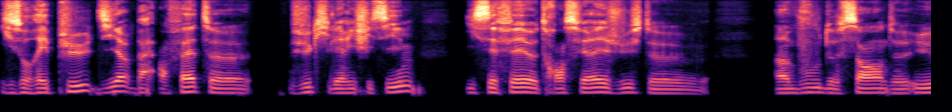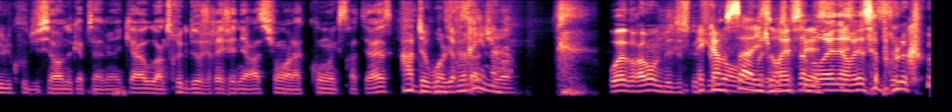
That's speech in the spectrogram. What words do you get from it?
Ils auraient pu dire, bah, en fait, euh, vu qu'il est richissime, il s'est fait euh, transférer juste euh, un bout de sang de Hulk ou du sérum de Captain America ou un truc de régénération à la con extraterrestre. Ah, de Wolverine. Ouais, vraiment, mais de ce que et comme ça, ils auraient fait. Ça m'aurait énervé, ça, pour le coup.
